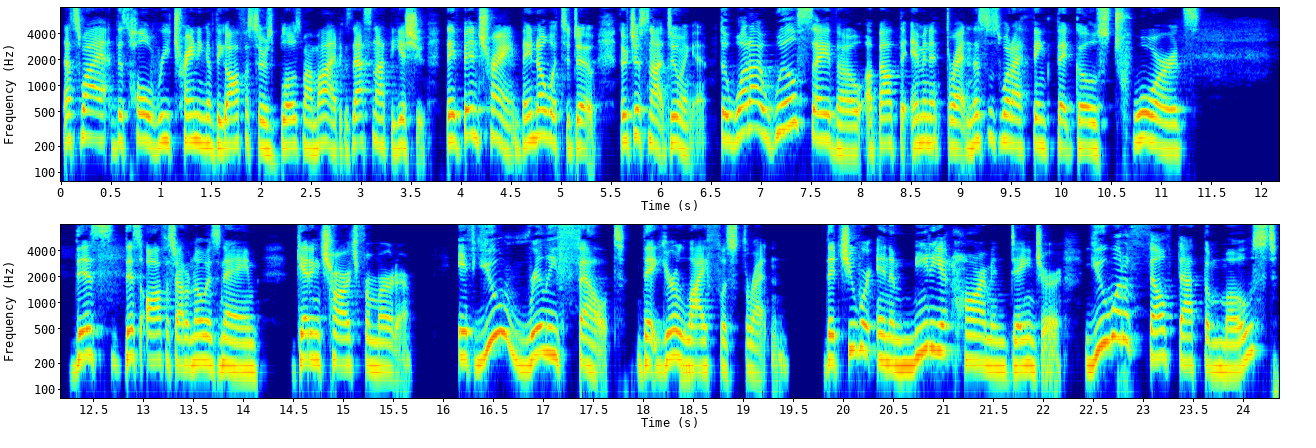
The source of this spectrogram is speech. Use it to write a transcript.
That's why this whole retraining of the officers blows my mind because that's not the issue. They've been trained. They know what to do. They're just not doing it. The what I will say though about the imminent threat, and this is what I think that goes towards this, this officer, I don't know his name, getting charged for murder. If you really felt that your life was threatened, that you were in immediate harm and danger, you would have felt that the most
